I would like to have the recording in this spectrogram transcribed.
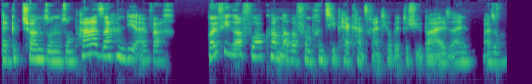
da gibt es schon so, so ein paar Sachen, die einfach häufiger vorkommen, aber vom Prinzip her kann es rein theoretisch überall sein. Also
